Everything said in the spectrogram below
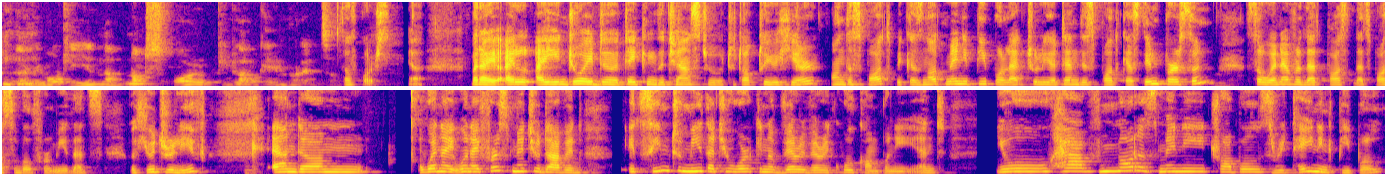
mm-hmm. remotely, and not not all people are located in Berlin. So. Of course, yeah. But I I, I enjoyed uh, taking the chance to to talk to you here on the spot because not many people actually attend this podcast in person. So whenever that pos- that's possible for me, that's a huge relief. And um, when I when I first met you, David, it seemed to me that you work in a very, very cool company and you have not as many troubles retaining people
